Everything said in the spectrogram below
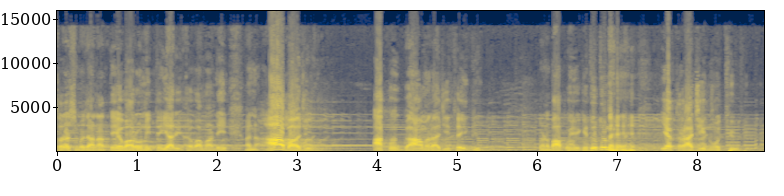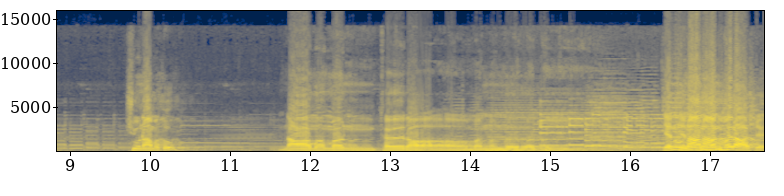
સરસ મજાના તહેવારોની તૈયારી થવા માંડી. અને આ બાજુ આખું ગામ રાજી થઈ ગયું. પણ બાપુએ કીધું હતું ને એક રાજી નો થયું. શું નામ હતું? નામ મંથરા જેનું નામ મંથરા છે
